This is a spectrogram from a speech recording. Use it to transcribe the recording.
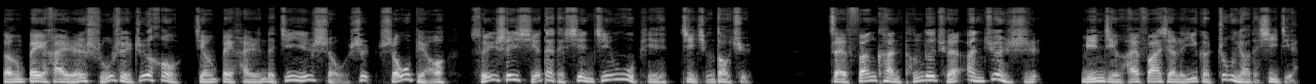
等被害人熟睡之后，将被害人的金银首饰、手表、随身携带的现金物品进行盗取。在翻看滕德全案卷时，民警还发现了一个重要的细节：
